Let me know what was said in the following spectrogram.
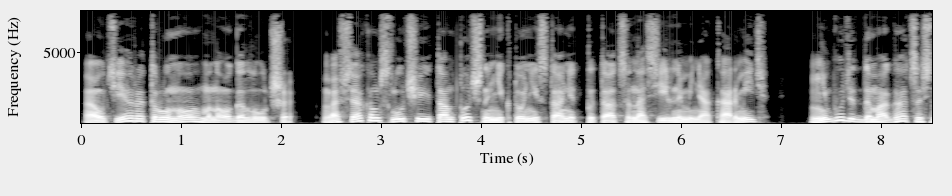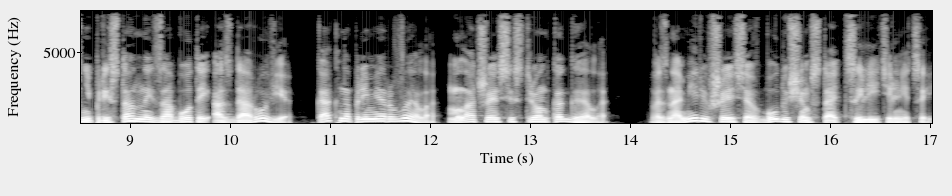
а у Тьеры Труно много лучше. Во всяком случае, там точно никто не станет пытаться насильно меня кормить, не будет домогаться с непрестанной заботой о здоровье, как, например, Вела, младшая сестренка Гэла, вознамерившаяся в будущем стать целительницей.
